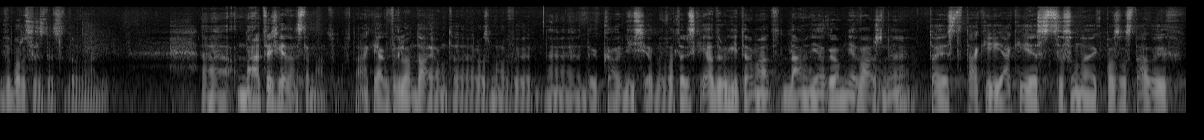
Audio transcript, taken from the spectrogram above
wyborcy zdecydowali. E, No ale to jest jeden z tematów, tak? jak wyglądają te rozmowy e, Koalicji Obywatelskiej. A drugi temat, dla mnie ogromnie ważny, to jest taki, jaki jest stosunek pozostałych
